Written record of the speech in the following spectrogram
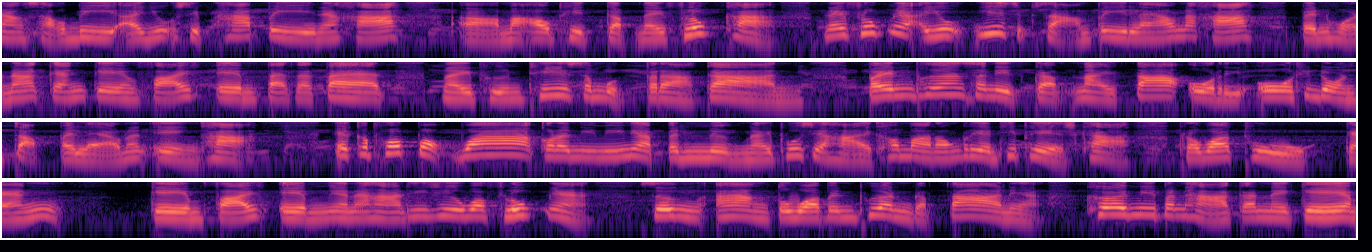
นางสาวบีอายุ 15 ปีนะคะามาเอาผิดกับนายฟลุกค่ะในฟลุกเนี่ยอายุ 23 ปีแล้วนะคะ เป็นหัวหน้าแก๊งเกม 5M 888 ในพื้นที่สมุทรปราการ เป็นเพื่อนสนิทกับนายต้าโอริโอที่โดนจับไปแล้วนั่นเองค่ะ เอกภพบอกว่ากรณีนี้เนี่ยเป็นหนึ่งในผู้เสียหายเข้ามาร้องเรียนที่เพจค่ะ เพราะว่าถูกแก๊งเกม 5M เนี่ยนะคะที่ชื่อว่าฟลุกเนี่ย ซึ่งอ้างตัวเป็นเพื่อนกับต้าเนี่ยเคยมีปัญหากันในเกม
